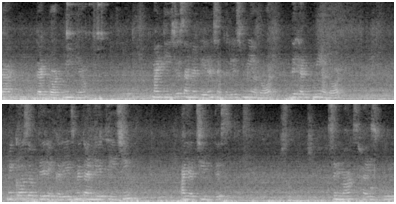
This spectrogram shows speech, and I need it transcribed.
that that brought me here. My teachers and my parents encouraged me a lot. They helped me a lot. Because of their encouragement and their teaching, I achieved this. St. Mark's High School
